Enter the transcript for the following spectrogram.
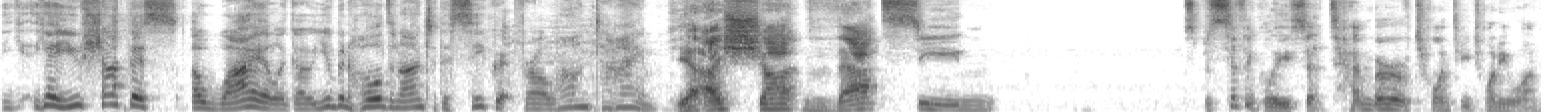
yeah, you shot this a while ago. You've been holding on to the secret for a long time. Yeah. I shot that scene specifically September of 2021.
